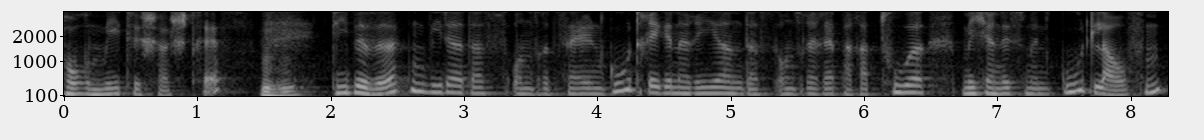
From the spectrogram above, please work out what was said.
hormetischer Stress. Mhm. Die bewirken wieder, dass unsere Zellen gut regenerieren, dass unsere Reparaturmechanismen gut laufen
